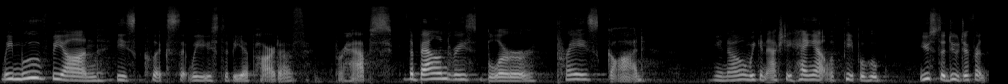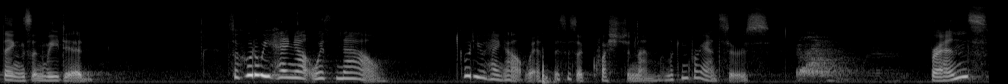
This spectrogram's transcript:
we move beyond these cliques that we used to be a part of, perhaps. The boundaries blur. Praise God. You know, we can actually hang out with people who used to do different things than we did. So, who do we hang out with now? Who do you hang out with? This is a question I'm looking for answers. Friends?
